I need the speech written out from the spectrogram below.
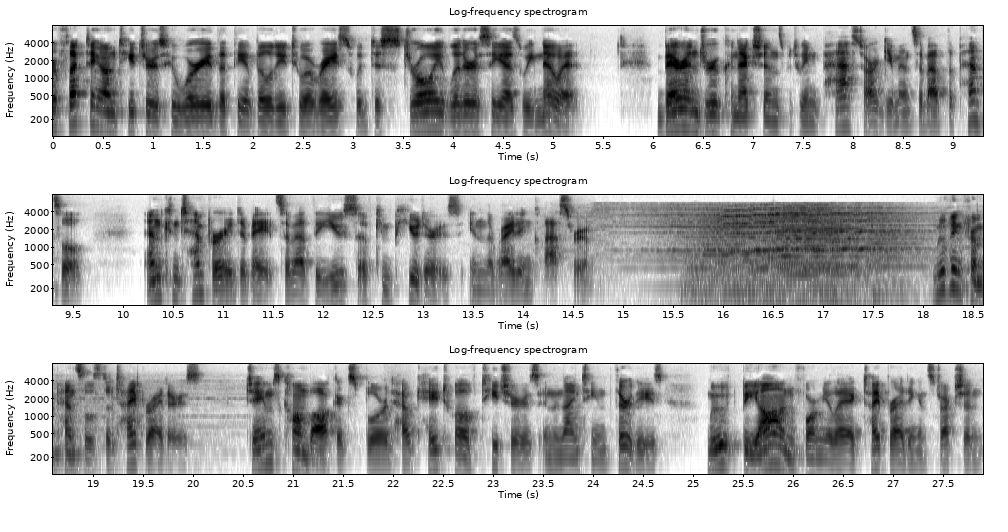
Reflecting on teachers who worried that the ability to erase would destroy literacy as we know it, Baron drew connections between past arguments about the pencil and contemporary debates about the use of computers in the writing classroom. Moving from pencils to typewriters, James Kalmbach explored how K-12 teachers in the 1930s moved beyond formulaic typewriting instruction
